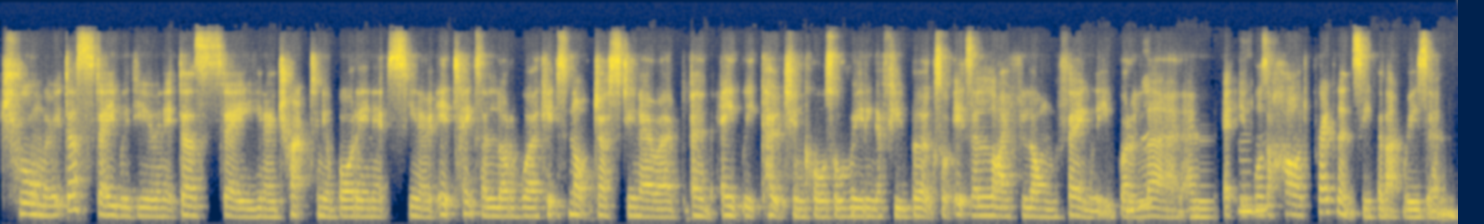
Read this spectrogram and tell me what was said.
trauma it does stay with you and it does stay you know trapped in your body and it's you know it takes a lot of work it's not just you know a, an eight week coaching course or reading a few books or it's a lifelong thing that you've got mm-hmm. to learn and it, mm-hmm. it, was a hard pregnancy for that reason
